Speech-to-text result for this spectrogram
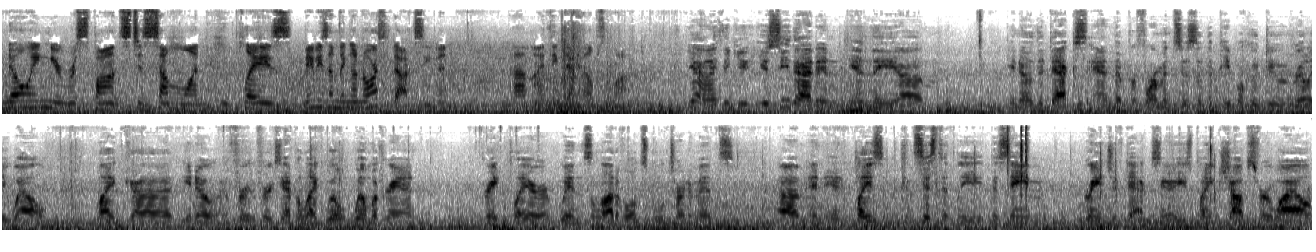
knowing your response to someone who plays maybe something unorthodox even. Um, I think that helps a lot. Yeah, and I think you, you see that in in the um, you know the decks and the performances of the people who do really well. Like uh, you know, for for example, like Will Wilma Grant, great player, wins a lot of old school tournaments, um, and, and plays consistently the same range of decks. You know, he's playing shops for a while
